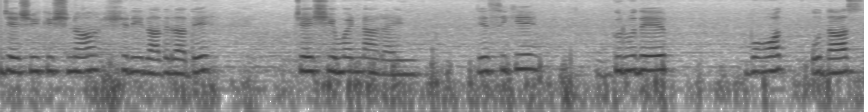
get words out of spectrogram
जय श्री कृष्णा, श्री राधे राधे, जय श्रीमन नारायण। जैसे कि गुरुदेव बहुत उदास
